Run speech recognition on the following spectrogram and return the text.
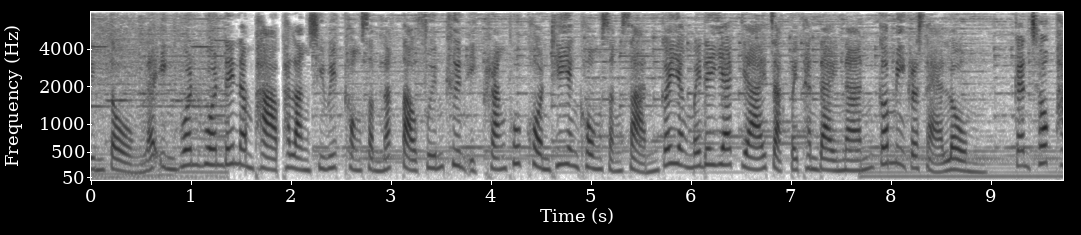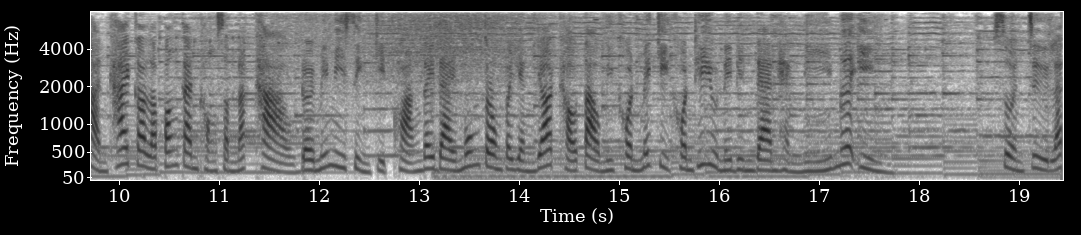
ลินโต่งและอิงห้วนห้วนได้นำพาพลังชีวิตของสำนักเต่าฟื้นคืนอีกครั้งผู้คนที่ยังคงสังสรรค์ก็ยังไม่ได้แยกย้ายจากไปทันใดนั้นก็มีกระแสลม การโชกผ่านค่ายกอละป้องกันของสำนักข่าว โดยไม่มีสิ่งกีดขวางใด ๆ มุ่งตรงไปยังยอดเขาเต่ามีคนไม่กี่คนที่อยู่ในดินแดนแห่งนี้เมื่ออิง ส่วนจือและ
